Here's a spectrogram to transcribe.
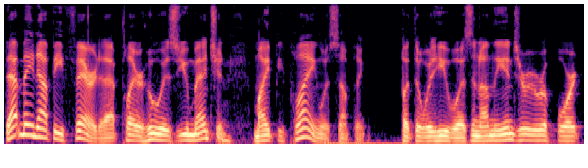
that may not be fair to that player who, as you mentioned, might be playing with something, but the way he wasn't on the injury report.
